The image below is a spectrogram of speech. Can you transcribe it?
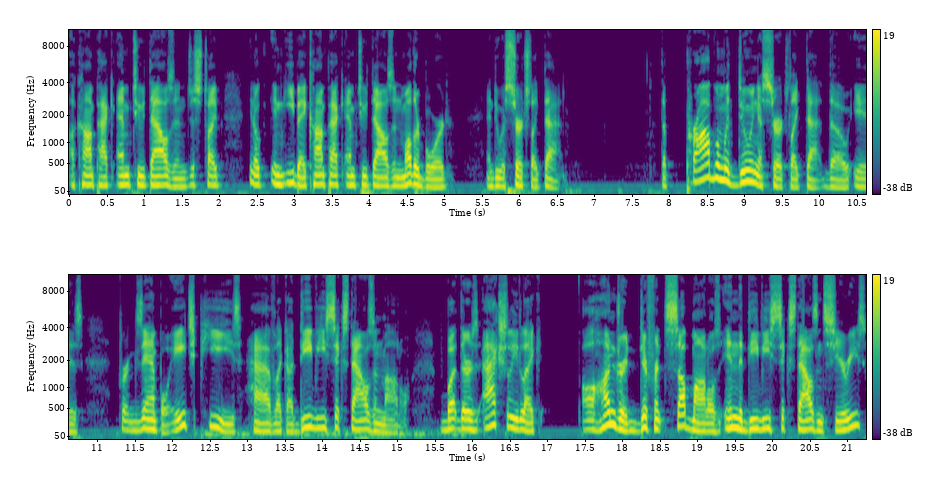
a Compaq M2000, just type, you know, in eBay Compaq M2000 motherboard and do a search like that. The problem with doing a search like that, though, is for example, HPs have like a DV6000 model, but there's actually like a hundred different submodels in the DV6000 series,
